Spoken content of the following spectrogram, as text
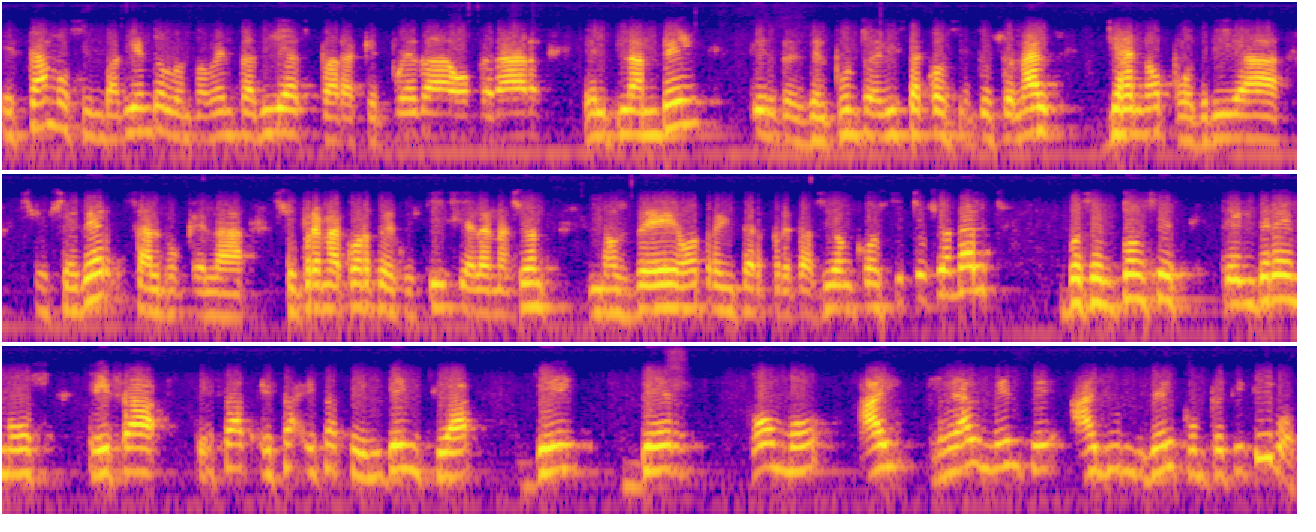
estamos invadiendo los 90 días para que pueda operar el plan B, desde el punto de vista constitucional ya no podría suceder, salvo que la Suprema Corte de Justicia de la Nación nos dé otra interpretación constitucional, pues entonces tendremos esa, esa, esa, esa tendencia de ver cómo hay realmente hay un nivel competitivo.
